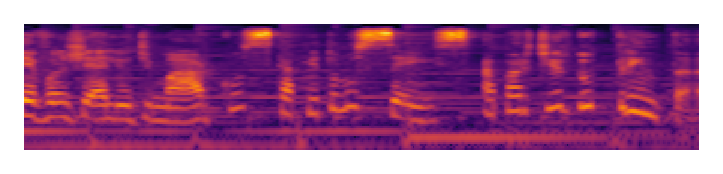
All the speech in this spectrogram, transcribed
Evangelho de Marcos, capítulo 6, a partir do 30.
